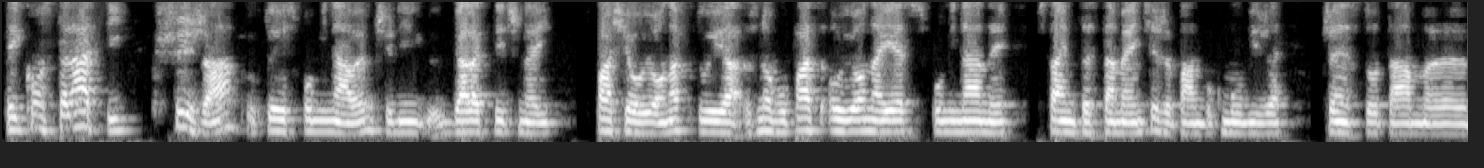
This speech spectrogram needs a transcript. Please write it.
tej konstelacji Krzyża, o której wspominałem, czyli galaktycznej pasie Oriona, w której znowu pas Oriona jest wspominany w Starym Testamencie, że Pan Bóg mówi, że często tam e,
